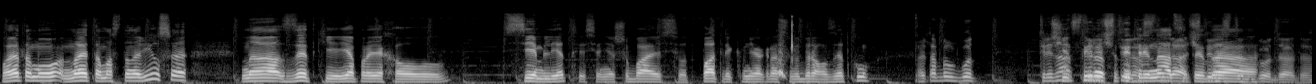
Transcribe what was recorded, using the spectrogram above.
Поэтому на этом остановился. На Z я проехал 7 лет, если я не ошибаюсь. Вот Патрик мне как раз выбирал Z-ку. Это был год 13 14, 13, 14 да. год, да, да.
